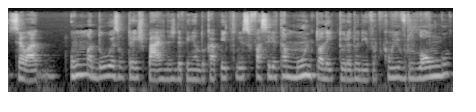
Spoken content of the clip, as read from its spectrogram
sei lá, uma, duas ou três páginas, dependendo do capítulo. Isso facilita muito a leitura do livro, porque é um livro longo,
